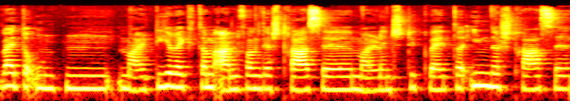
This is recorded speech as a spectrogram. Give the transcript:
weiter unten, mal direkt am Anfang der Straße, mal ein Stück weiter in der Straße,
